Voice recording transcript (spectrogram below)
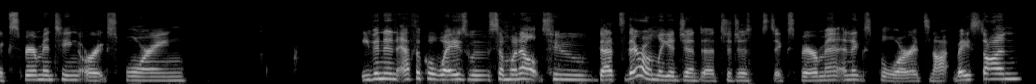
experimenting or exploring even in ethical ways with someone else who that's their only agenda to just experiment and explore it's not based on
